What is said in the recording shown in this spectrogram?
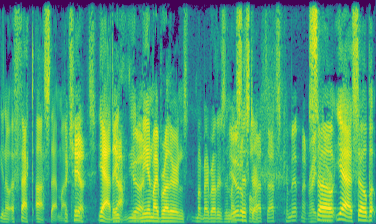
you know affect us that much. The kids. yeah, they Yeah, good. me and my brother and my, my brothers and Beautiful. my sister. That's that's commitment right so there. yeah, so but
